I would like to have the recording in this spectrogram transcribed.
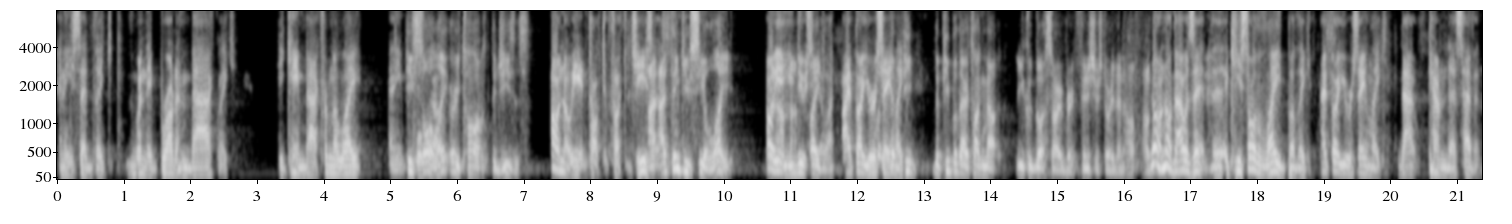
and he said like when they brought him back, like he came back from the light, and he He saw a light or he talked to Jesus. Oh no, he didn't talk to fucking Jesus. I, I think you see a light. oh yeah, I'm you not- do see like- a light. I thought you were saying the, like peop- the people that are talking about, you could go. Sorry, Bert. Finish your story, then I'll. I'll no, no, that was it. Like he saw the light, but like I thought you were saying like that counted as heaven.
